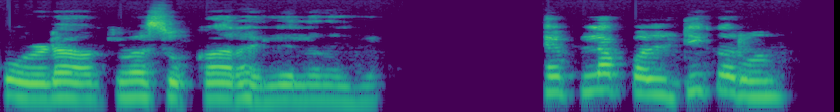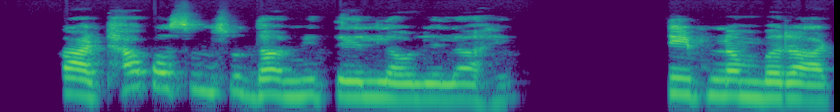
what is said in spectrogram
कोरडा किंवा सुका राहिलेला नाहीये. थेपला पलटी करून काठापासून सुद्धा मी तेल लावलेलं आहे. टीप नंबर आठ.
